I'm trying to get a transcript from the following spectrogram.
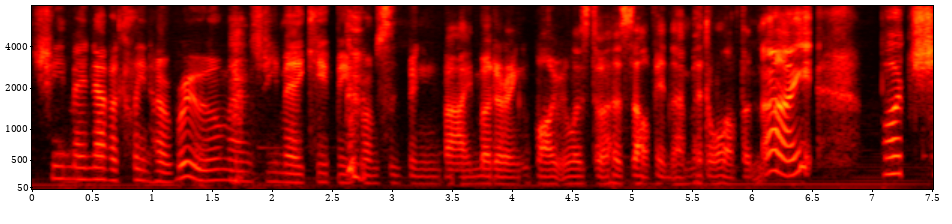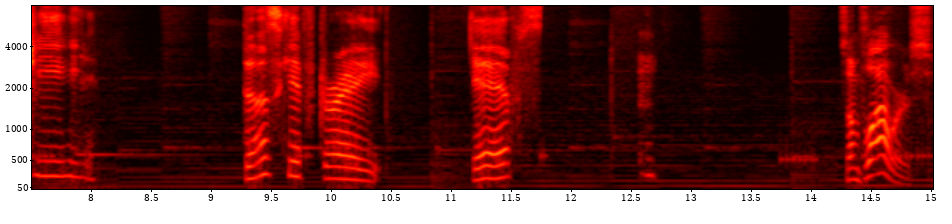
She may never clean her room, and she may keep me from sleeping by muttering formulas to herself in the middle of the night, but she does give great gifts. Some flowers.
